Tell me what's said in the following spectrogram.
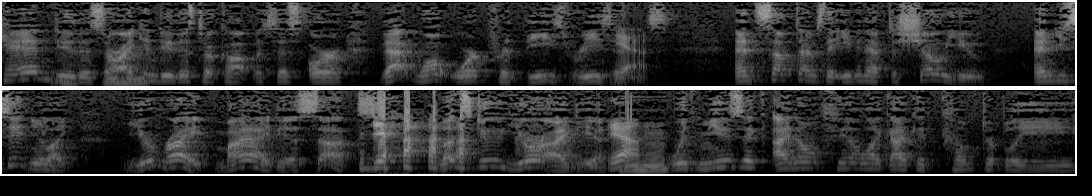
can do this, or I Mm-hmm. can do this to accomplish this, or that won't work for these reasons. Yeah. And sometimes they even have to show you, and you see it, and you're like, "You're right. My idea sucks. Yeah. let's do your idea." Yeah. With music, I don't feel like I could comfortably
